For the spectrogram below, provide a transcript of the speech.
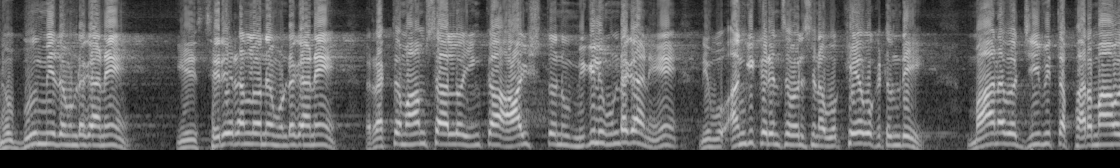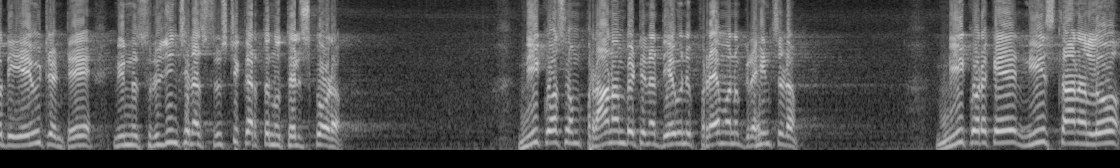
నువ్వు భూమి మీద ఉండగానే ఈ శరీరంలోనే ఉండగానే రక్త మాంసాల్లో ఇంకా ఆయుష్తో నువ్వు మిగిలి ఉండగానే నువ్వు అంగీకరించవలసిన ఒకే ఒకటి ఉంది. మానవ జీవిత పరమావధి ఏమిటంటే నిన్ను సృజించిన సృష్టికర్తను తెలుసుకోవడం. నీకోసం ప్రాణం పెట్టిన దేవుని ప్రేమను గ్రహించడం. నీ కొరకే నీ స్థానంలో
